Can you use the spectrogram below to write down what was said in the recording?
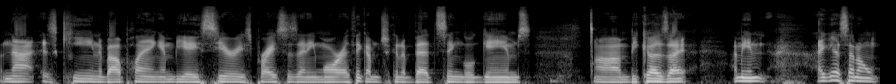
not as keen about playing NBA series prices anymore. I think I'm just going to bet single games um, because I, I mean, I guess I don't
